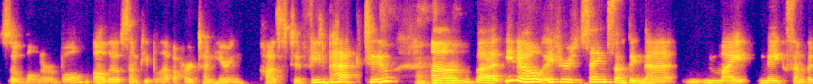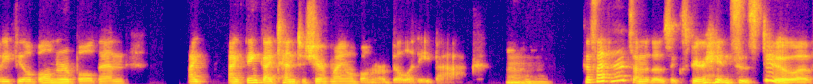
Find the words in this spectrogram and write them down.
so vulnerable. Although some people have a hard time hearing positive feedback too. Um, but you know, if you're saying something that might make somebody feel vulnerable, then I think I tend to share my own vulnerability back. Because mm-hmm. I've had some of those experiences too of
